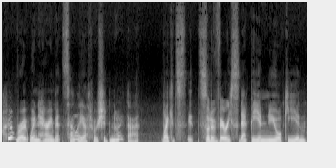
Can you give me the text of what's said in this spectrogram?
Who wrote When Harry Met Sally? I thought we should know that. Like it's it's sort of very snappy and New Yorky and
